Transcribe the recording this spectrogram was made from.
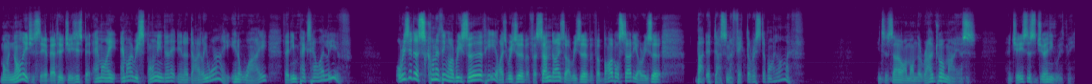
My knowledge is there about who Jesus is, but am I, am I responding to that in a daily way, in a way that impacts how I live? Or is it a kind of thing I reserve here? I reserve it for Sundays, I reserve it for Bible study, I reserve, but it doesn't affect the rest of my life. It's as though I'm on the road to Emmaus and Jesus is journeying with me.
